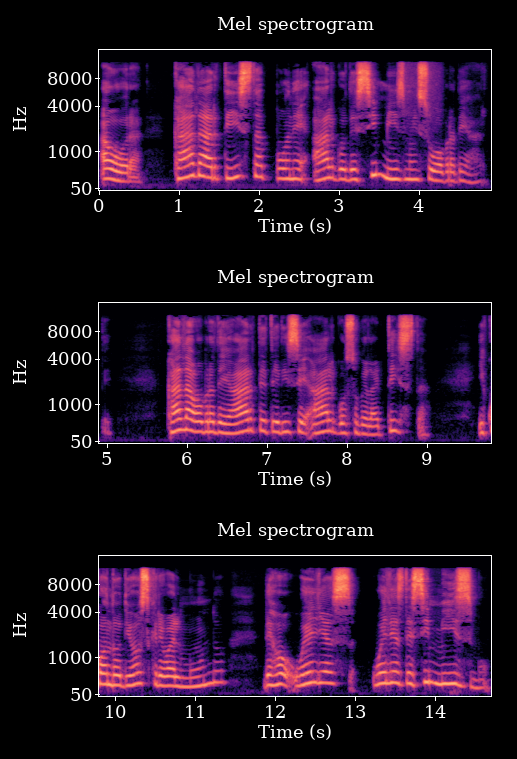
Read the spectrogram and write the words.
Ahora, cada artista pone algo de sí mismo en su obra de arte. Cada obra de arte te dice algo sobre el artista. Y cuando Dios creó el mundo, dejó huellas, huellas de sí mismo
